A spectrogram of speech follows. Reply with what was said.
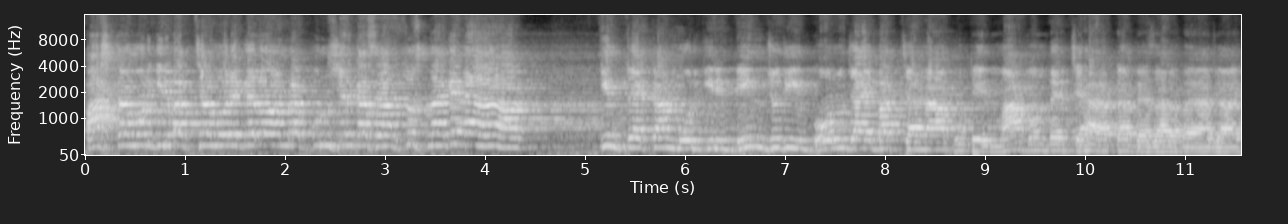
পাঁচটা মুরগির বাচ্চা মরে গেল আমরা পুরুষের কাছে আফসোস লাগে না। কিন্তু একটা মুরগির ডিম যদি ভুল যায়, বাচ্চা না ফুটে, মা বোনদের চেহারাটা বেজার হয়ে যায়।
